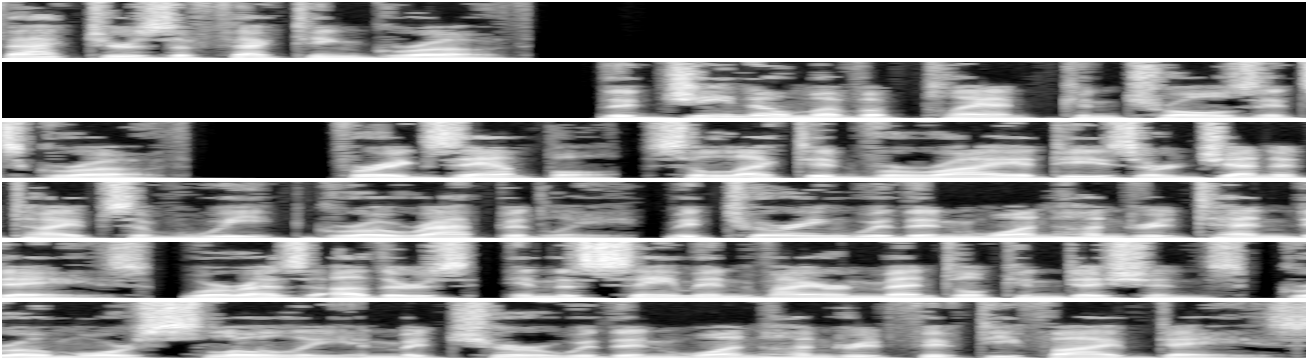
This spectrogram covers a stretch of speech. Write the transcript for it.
Factors affecting growth The genome of a plant controls its growth. For example, selected varieties or genotypes of wheat grow rapidly, maturing within 110 days, whereas others, in the same environmental conditions, grow more slowly and mature within 155 days.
